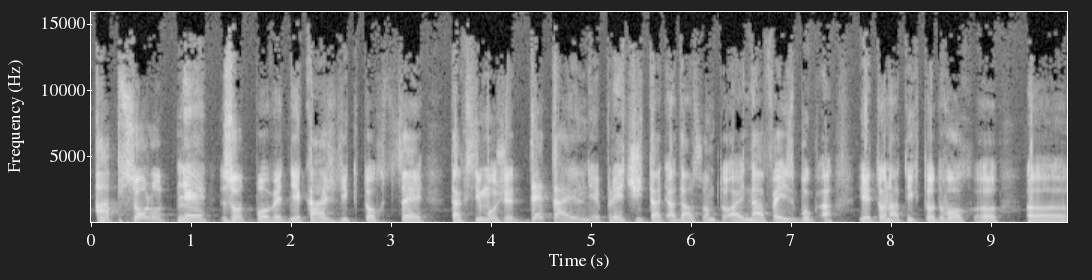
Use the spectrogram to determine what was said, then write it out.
absolútne zodpovedne každý, kto chce, tak si môže detailne prečítať a dal som to aj na Facebook a je to na týchto dvoch uh, uh,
